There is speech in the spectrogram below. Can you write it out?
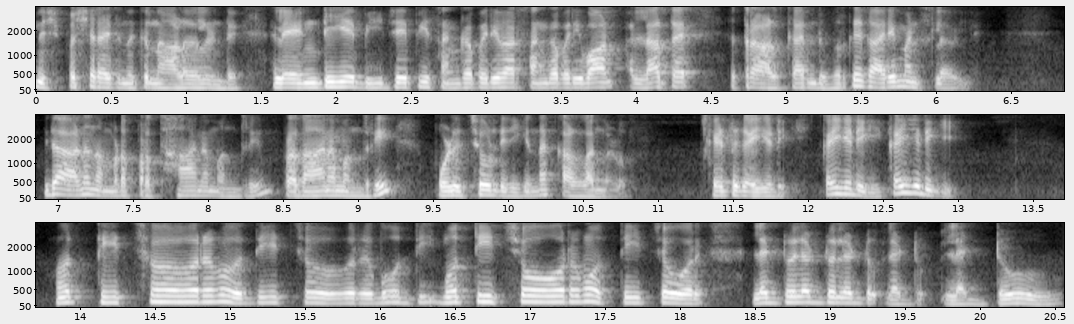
നിഷ്പക്ഷരായിട്ട് നിൽക്കുന്ന ആളുകളുണ്ട്. അല്ലെ N D A B J P Sangh Parivar Sangh Parivar അല്ലാത്ത എത്ര ആൾക്കാരുണ്ട്? ഇവർക്ക് കാര്യം മനസ്സിലാവില്ലേ? ഇതാണ് നമ്മുടെ പ്രധാനമന്ത്രിയും പ്രധാനമന്ത്രി പൊളിച്ചുകൊണ്ടിരിക്കുന്ന കള്ളങ്ങളും. കേട്ട് കൈയടിക്കി കൈയടിക്കി കൈയടിക്കി മൊത്തിച്ചോറ് മൊത്തിച്ചോറ് മൊത്തി മൊത്തിച്ചോറ് മൊത്തിച്ചോറ്. ലഡ്ഡു ലഡ്ഡു ലഡ്ഡു ലഡ്ഡു ലഡ്ഡു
